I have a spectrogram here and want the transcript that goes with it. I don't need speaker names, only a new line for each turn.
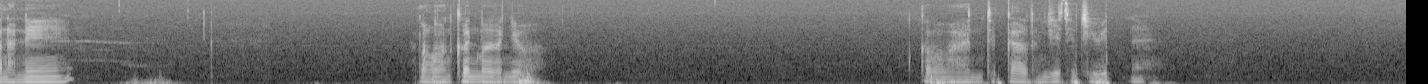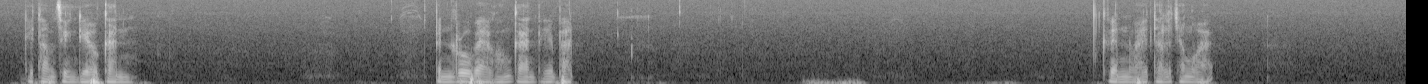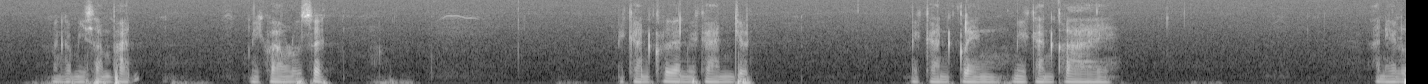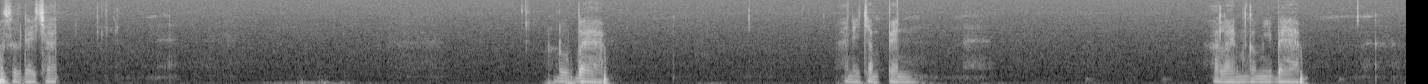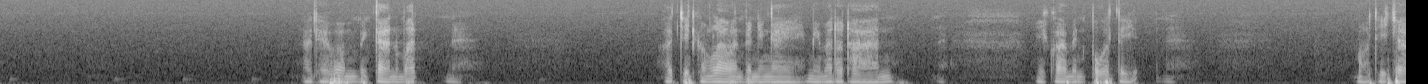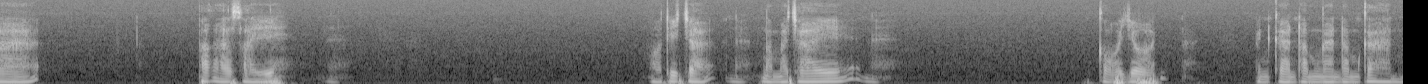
ขณะนี้ เราวางเคลื่อนมืออยู่ ก็ประมาณ 19-20 ชีวิตนะที่ทำสิ่งเดียวกัน เป็นรูปแบบของการปฏิบัติเคลื่อนไหวแต่ละจังหวะ มันก็มีสัมผัส มีความรู้สึก มีการเคลื่อน มีการหยุด มีการเกร็ง มีการคลาย อันนี้รู้สึกได้ชัด รูปแบบ อันนี้จำเป็น อะไรมันก็มีแบบ เราเรียกว่ามันเป็นการวัดว่าจิตของเรามันเป็นยังไง มีมาตรฐาน มีความเป็นปกติเหมาะที่จะพักอาศัยเหมาะที่จะนำมาใช้ก่อประโยชน์ เป็นการทำงานทำการ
